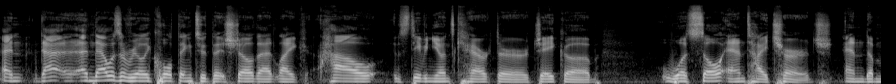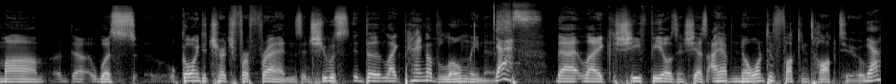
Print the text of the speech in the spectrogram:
and that and that was a really cool thing to show that like how Stephen Yeun's character Jacob was so anti-church and the mom the, was going to church for friends and she was the like pang of loneliness Yes. that like she feels and she has I have no one to fucking talk to. Yeah.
